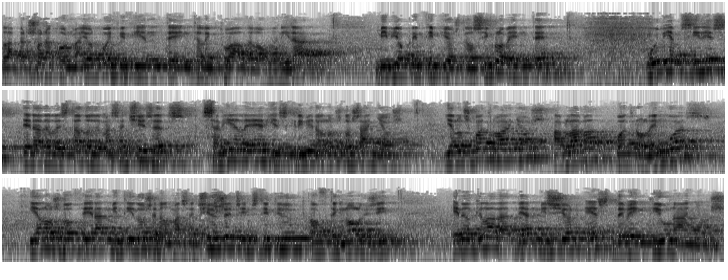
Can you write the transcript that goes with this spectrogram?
la persona con mayor coeficiente intelectual de la humanidad. Vivió a principios del siglo XX. William Sidis era del estado de Massachusetts, sabía leer y escribir a los dos años y a los cuatro años hablaba cuatro lenguas, y a los 12 eran admitidos en el Massachusetts Institute of Technology, en el que la edad de admisión es de 21 años.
